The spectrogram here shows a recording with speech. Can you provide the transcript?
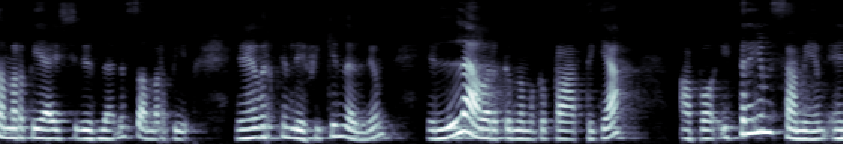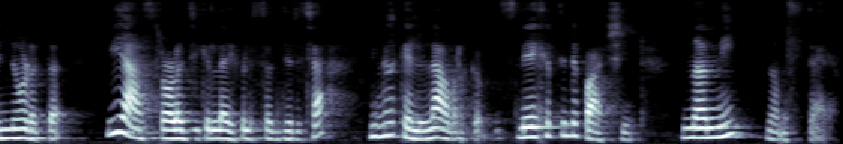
സമൃദ്ധി ഐശ്വര്യം സമൃദ്ധിയും ഏവർക്കും ലഭിക്കുന്നതിനും എല്ലാവർക്കും നമുക്ക് പ്രാർത്ഥിക്കാം. അപ്പോൾ ഇത്രയും സമയം എന്നോടൊത്ത് ഈ ആസ്ട്രോളജിക്കൽ ലൈഫിൽ സഞ്ചരിച്ച നിങ്ങൾക്കെല്ലാവർക്കും സ്നേഹത്തിന്റെ ഭാഷയിൽ നന്ദി നമസ്കാരം.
